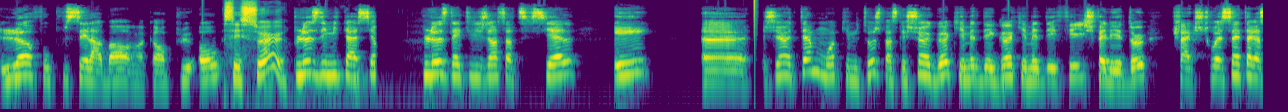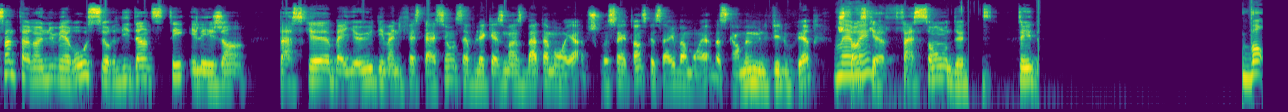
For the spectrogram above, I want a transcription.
là, il faut pousser la barre encore plus haut. C'est sûr. Plus d'imitation, plus d'intelligence artificielle et euh, j'ai un thème, moi, qui me touche parce que je suis un gars qui émet des gars, qui émet des filles, je fais les deux. Fait que je trouvais ça intéressant de faire un numéro sur l'identité et les genres. Parce que ben, il y a eu des manifestations, ça voulait quasiment se battre à Montréal. Je trouvais ça intense que ça arrive à Montréal parce que c'est quand même une ville ouverte. Je Ouais, pense y a façon de Bon,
